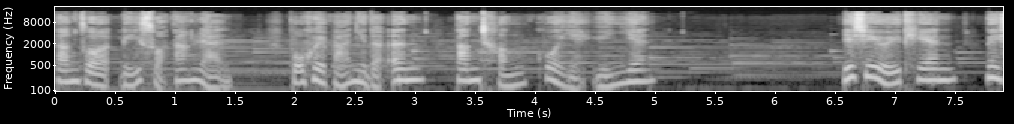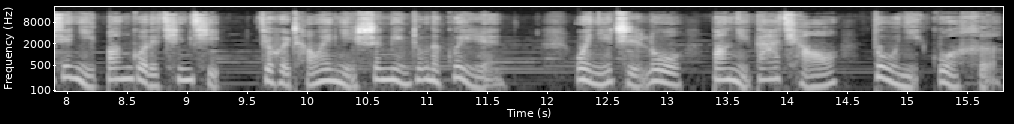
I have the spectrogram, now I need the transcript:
当做理所当然，不会把你的恩当成过眼云烟。也许有一天，那些你帮过的亲戚就会成为你生命中的贵人。为你指路，帮你搭桥，渡你过河。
